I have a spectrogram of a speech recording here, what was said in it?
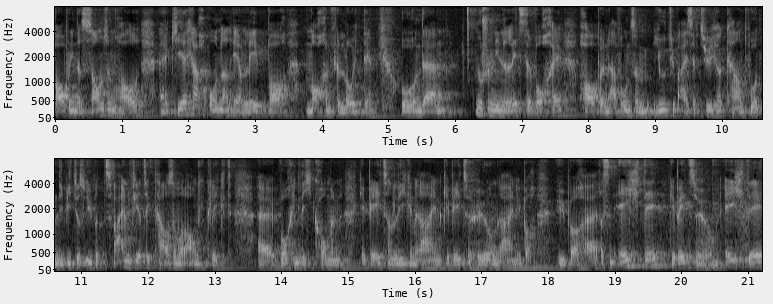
haben in der Samsung Hall, äh, Kirche auch online erlebbar machen für Leute. Und ähm, nur schon in der letzten Woche haben auf unserem YouTube ISF Zürich Account wurden die Videos über 42.000 Mal angeklickt. Äh, wochentlich kommen Gebetsanliegen rein, Gebetserhörungen rein über, über äh, das sind echte Gebetserhörungen, echte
